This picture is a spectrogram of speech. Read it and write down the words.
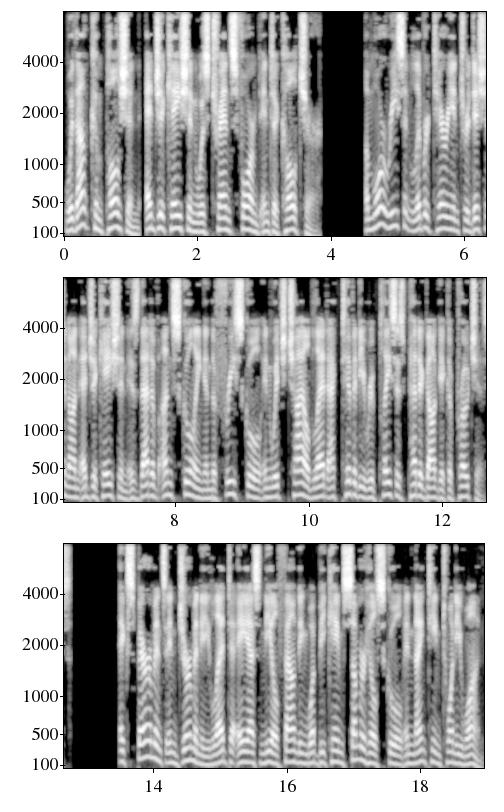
without compulsion, education was transformed into culture. A more recent libertarian tradition on education is that of unschooling and the free school in which child-led activity replaces pedagogic approaches. Experiments in Germany led to A. S. Neill founding what became Summerhill School in 1921.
